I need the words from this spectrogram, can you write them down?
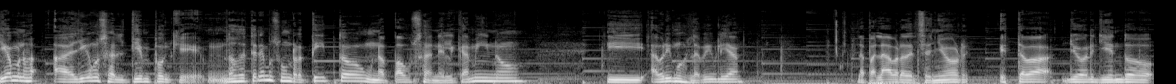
Llegamos, al tiempo en que nos detenemos un ratito, una pausa en el camino y abrimos la Biblia, la palabra del Señor. Estaba yo leyendo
